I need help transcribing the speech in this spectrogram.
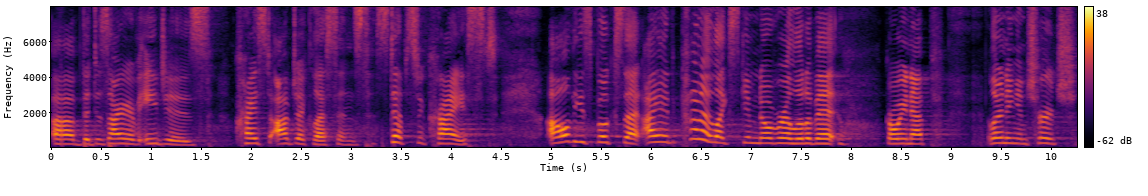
uh, The Desire of Ages, Christ Object Lessons, Steps to Christ, all these books that I had kind of like skimmed over a little bit growing up, learning in church.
